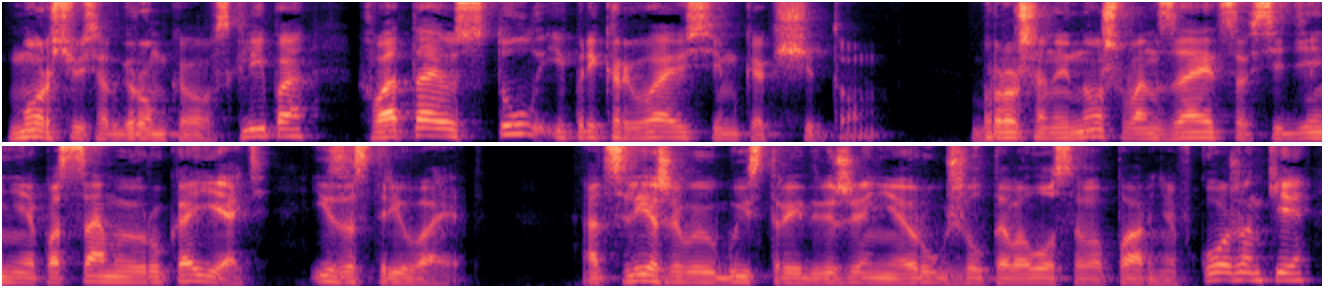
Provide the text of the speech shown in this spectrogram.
Морщусь от громкого всклипа, хватаю стул и прикрываюсь им как щитом. Брошенный нож вонзается в сиденье по самую рукоять и застревает. Отслеживаю быстрые движения рук желтоволосого парня в кожанке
